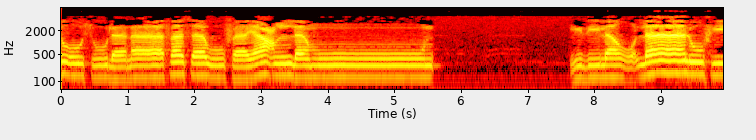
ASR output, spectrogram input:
رسلنا فسوف يعلمون إذ الأغلال في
